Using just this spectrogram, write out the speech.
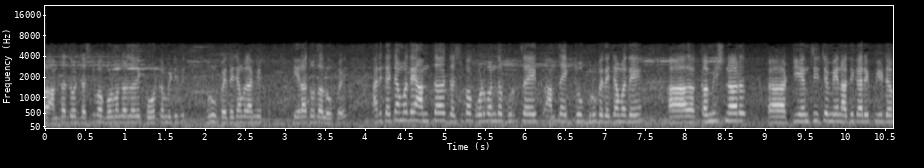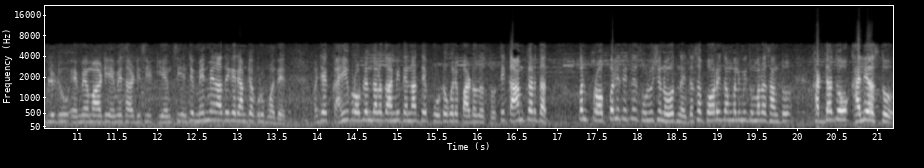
आमचा जो जस्टिफा घोडबंदर एक कोर कमिटी ग्रुप आहे त्याच्यामध्ये आम्ही तेरा चौदा लोक आहे. आणि त्याच्यामध्ये आमचा जस्टिफा घोडबंदर ग्रुपचा एक आमचा एक जो ग्रुप आहे त्याच्यामध्ये कमिशनर टी एम सीचे मेन अधिकारी P W D M M R D M S R T C T M C यांचे मेन मेन अधिकारी आमच्या ग्रुपमध्ये आहेत. म्हणजे काही प्रॉब्लेम झाला तर आम्ही त्यांना ते फोटो वगैरे पाठवत असतो. ते काम करतात पण प्रॉपरली त्याचे सोल्युशन होत नाही. जसं फॉर एक्झाम्पल मी तुम्हाला सांगतो खड्डा जो खाली असतो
